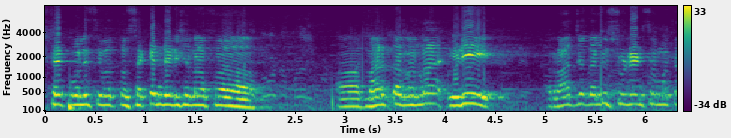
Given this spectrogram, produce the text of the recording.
ಸ್ಟೇಟ್ ಪೊಲೀಸ್ ಇವತ್ತು ಸೆಕೆಂಡ್ ಎಡಿಷನ್ ಆಫ್ ಅನ್ನ ಇಡೀ ರಾಜ್ಯದಲ್ಲಿ ಸ್ಟೂಡೆಂಟ್ಸ್ ಮತ್ತೆ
